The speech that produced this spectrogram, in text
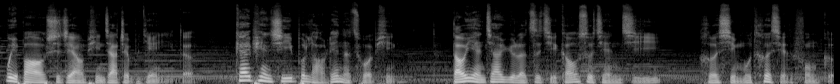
《卫报》是这样评价这部电影的：该片是一部老练的作品，导演驾驭了自己高速剪辑和醒目特写的风格。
